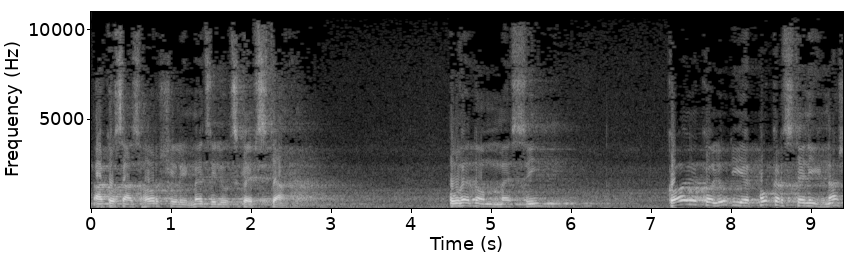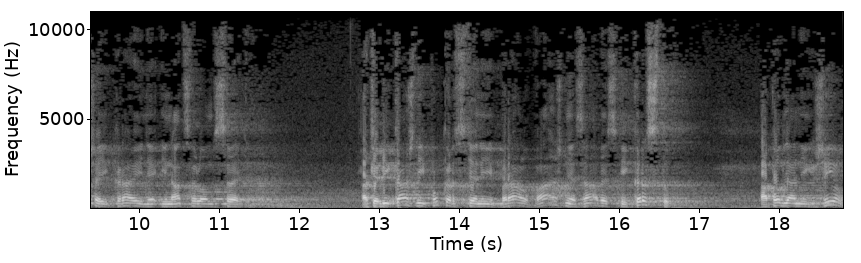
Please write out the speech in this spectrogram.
ako sa zhoršili medziľudské vzťahy. Uvedomme si, koľko ľudí je pokrstených v našej krajine i na celom svete. A keby každý pokrstený bral vážne záväzky krstu a podľa nich žil,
